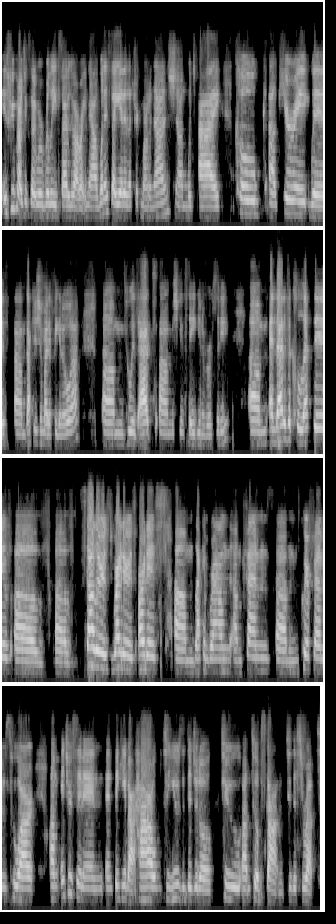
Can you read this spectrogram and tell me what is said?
a few projects that we're really excited about right now. One is Taller Electric Marronage, um, which I co-curate with Dr. Yomaira Figueroa, who is at Michigan State University. and that is a collective of of, of scholars, writers, artists, um, Black and Brown um, femmes, um, queer femmes who are um, interested in, in thinking about how to use the digital to, um, to abscond, to disrupt,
